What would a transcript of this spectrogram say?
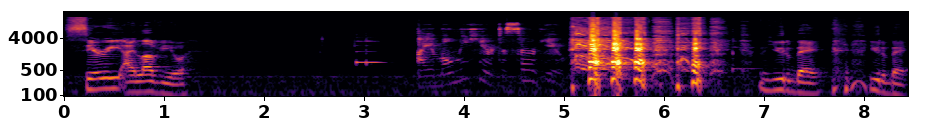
Siri, I love you. I am only here to serve you. you the bae. You the bae.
